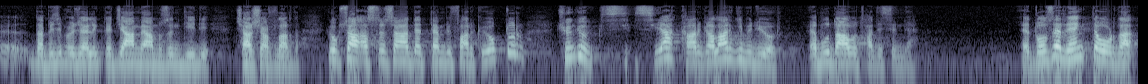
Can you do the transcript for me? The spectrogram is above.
e, da bizim özellikle camiamızın giydiği çarşaflarda. Yoksa asr-ı saadetten bir farkı yoktur. Çünkü si- siyah kargalar gibi diyor Ebu Davud hadisinde. E, dolayısıyla renk de orada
